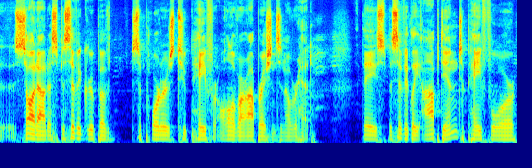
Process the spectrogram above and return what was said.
uh, sought out a specific group of supporters to pay for all of our operations and overhead. They specifically opt in to pay for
